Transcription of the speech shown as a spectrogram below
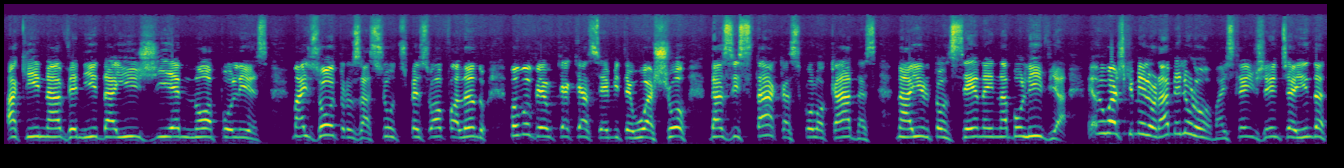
aqui na Avenida Higienópolis. Mais outros assuntos, pessoal falando, vamos ver o que é que a CMTU achou das estacas colocadas na Ayrton Senna e na Bolívia. Eu acho que melhorar, melhorou, mas tem gente ainda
